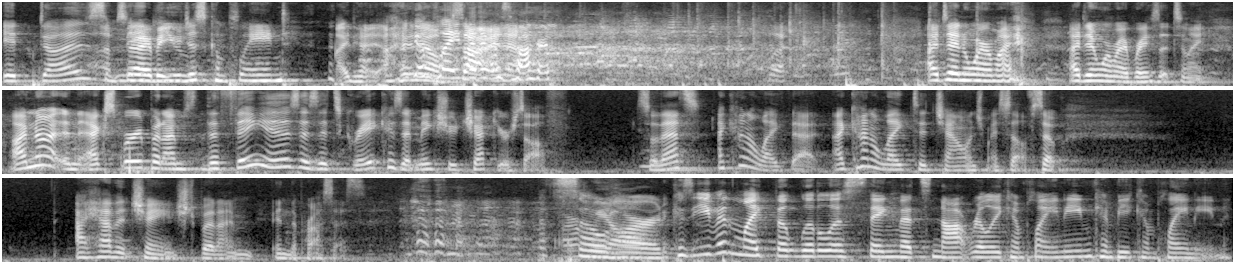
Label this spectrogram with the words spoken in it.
it does. I'm sorry, but you, just complained. I, I, I know. Complained that it sorry, was I know. hard. I didn't wear my I didn't wear my bracelet tonight. I'm not an expert, but I'm the thing is is it's great cuz it makes you check yourself. So that's I kind of like that. I kind of like to challenge myself. So I haven't changed, but I'm in the process. That's Aren't so hard because even like the littlest thing that's not really complaining can be complaining.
